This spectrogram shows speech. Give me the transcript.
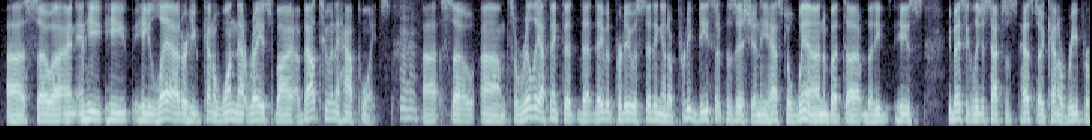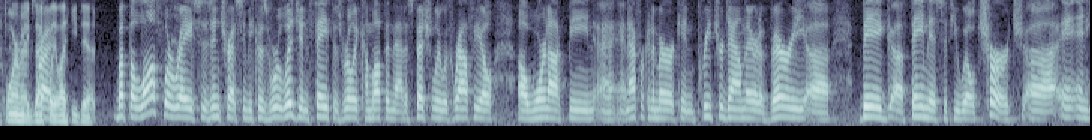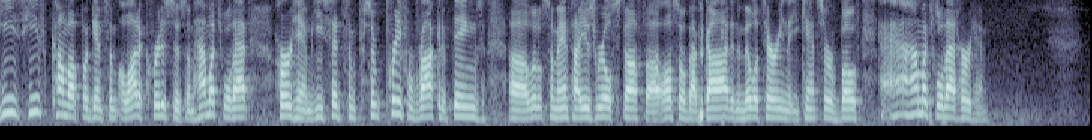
Uh, so uh, and, and he he he led or he kind of won that race by about two and a half points. Mm-hmm. Uh, so um, so really I think that that David Perdue is sitting in a pretty decent position. He has to win, but uh, but he he's he basically just has to has to kind of reperform exactly right. like he did. But the Loeffler race is interesting because religion, faith has really come up in that, especially with Raphael uh, Warnock being a, an African American preacher down there at a very uh, big, uh, famous, if you will, church. Uh, and, and, he's, he's come up against some, a lot of criticism. How much will that hurt him? He said some, some pretty provocative things, uh, a little some anti Israel stuff, uh, also about God and the military and that you can't serve both. H- how much will that hurt him?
